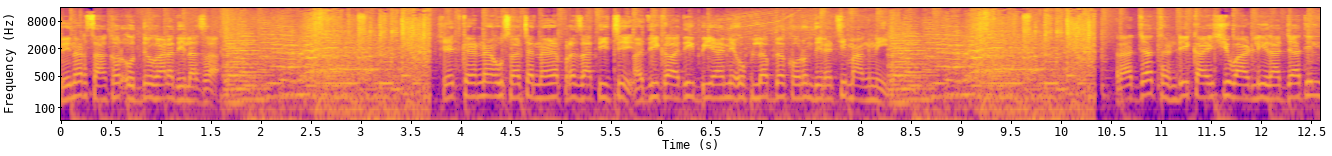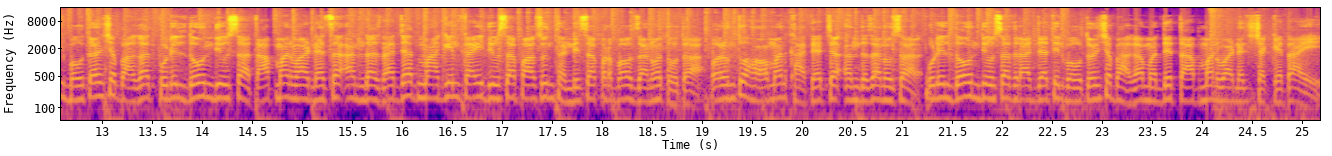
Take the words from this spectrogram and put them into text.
देणार साखर उद्योगाला दिलासा. शेतकऱ्यांना ऊसाच्या नव्या प्रजातीचे अधिकाधिक बियाणे उपलब्ध करून देण्याची मागणी. राज्यात थंडी काहीशी वाढली. राज्यातील बहुतांश भागात पुढील दोन दिवसात तापमान वाढण्याचा अंदाज. राज्यात मागील काही दिवसापासून थंडीचा प्रभाव जाणवत होता. परंतु हवामान खात्याच्या अंदाजानुसार पुढील दोन दिवसात राज्यातील बहुतांश भागामध्ये तापमान वाढण्याची शक्यता आहे.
